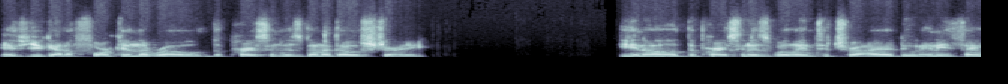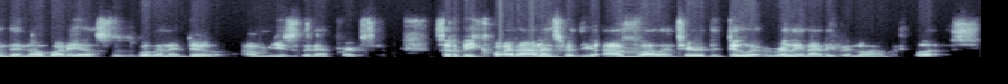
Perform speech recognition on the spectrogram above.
if you got a fork in the road, the person who's going to go straight you know, the person is willing to try or do anything that nobody else is willing to do. I'm usually that person. So to be quite honest with you, I volunteered to do it, really not even knowing what it was.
